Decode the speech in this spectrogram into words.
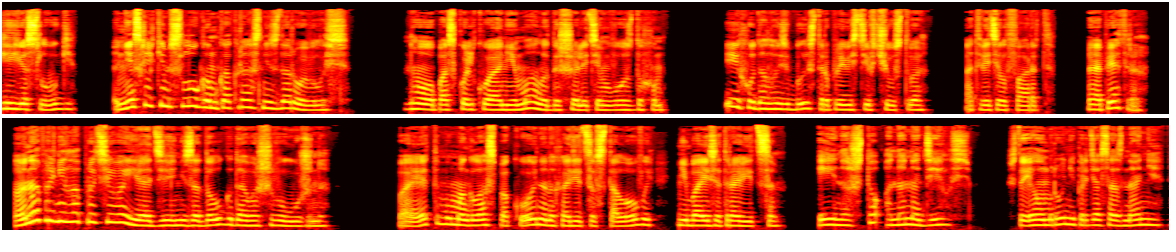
И ее слуги? Нескольким слугам как раз не здоровилось. Но поскольку они мало дышали тем воздухом, их удалось быстро привести в чувство, ответил Фарт. А Петра? Она приняла противоядие незадолго до вашего ужина, поэтому могла спокойно находиться в столовой, не боясь отравиться. И на что она надеялась? Что я умру, не придя в сознание,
